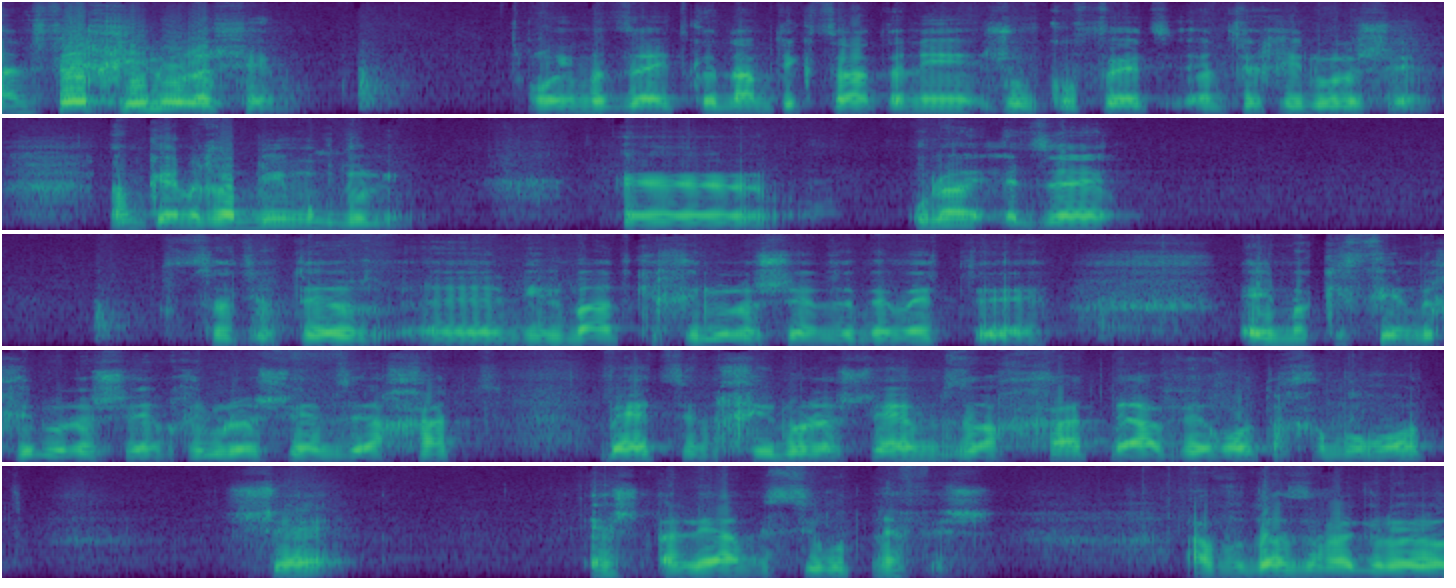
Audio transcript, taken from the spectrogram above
ענפי חילול השם. רואים את זה, התקדמתי קצת, אני שוב קופץ, ענפי חילול השם. גם כן רבים וגדולים. אה, אולי את זה קצת יותר אה, נלמד, כי חילול השם זה באמת, אה, אין מקיפין בחילול השם. חילול השם זה אחת, בעצם חילול השם זו אחת מהעבירות החמורות שיש עליה מסירות נפש. עבודה זרה גילוי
